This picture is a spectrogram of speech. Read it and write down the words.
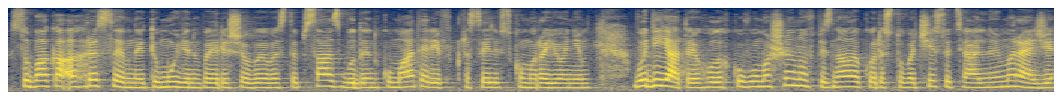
собака агресивний, тому він вирішив вивезти пса з будинку матері в Красилівському районі. Водія та його легкову машину впізнали користувачі соціальної мережі.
